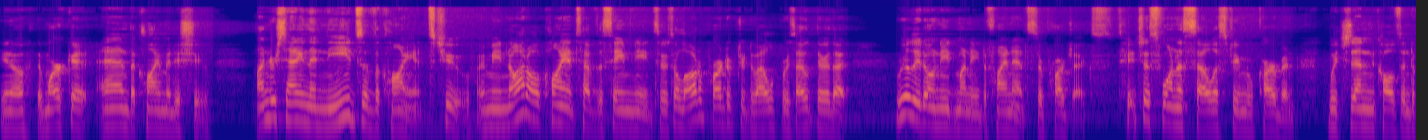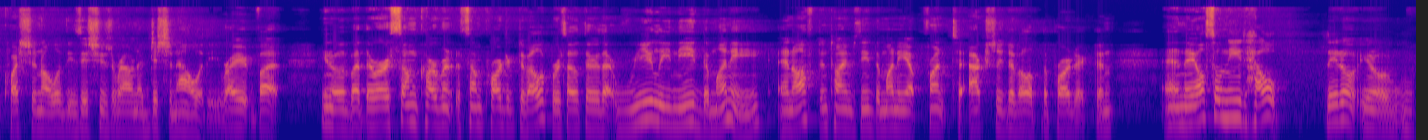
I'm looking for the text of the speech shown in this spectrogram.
you know, the market and the climate issue understanding the needs of the clients too. I mean, not all clients have the same needs. There's a lot of product or developers out there that really don't need money to finance their projects. They just want to sell a stream of carbon, which then calls into question all of these issues around additionality, right? But you know, but there are some carbon, some project developers out there that really need the money, and oftentimes need the money up front to actually develop the project, and and they also need help. They don't, you know,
